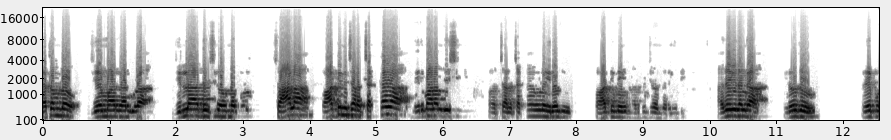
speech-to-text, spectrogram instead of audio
గతంలో జిఎంఆర్ గారు కూడా జిల్లా అధ్యక్షుడిగా ఉన్నప్పుడు చాలా పార్టీని చాలా చక్కగా నిర్మాణం చేసి చాలా చక్కగా కూడా ఈరోజు పార్టీని నడిపించడం జరిగింది. అదేవిధంగా ఈరోజు రేపు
